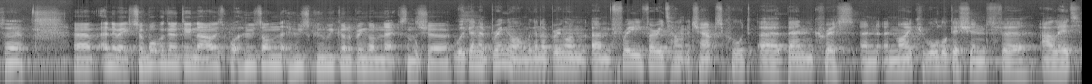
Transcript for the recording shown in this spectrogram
So, um, anyway, so what we're going to do now is what? Who's on? Who's who are we going to bring on next on the show? We're going to bring on. We're going to bring on um, three very talented chaps called uh, Ben, Chris, and, and Mike, who all auditioned for Aled.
